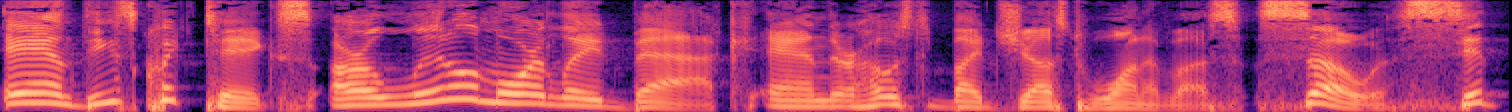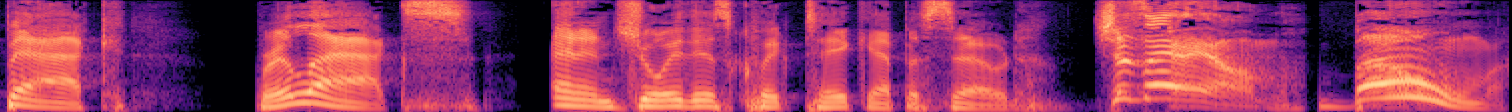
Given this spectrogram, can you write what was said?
And these quick takes are a little more laid back, and they're hosted by just one of us. So sit back, relax, and enjoy this quick take episode. Shazam! Boom!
